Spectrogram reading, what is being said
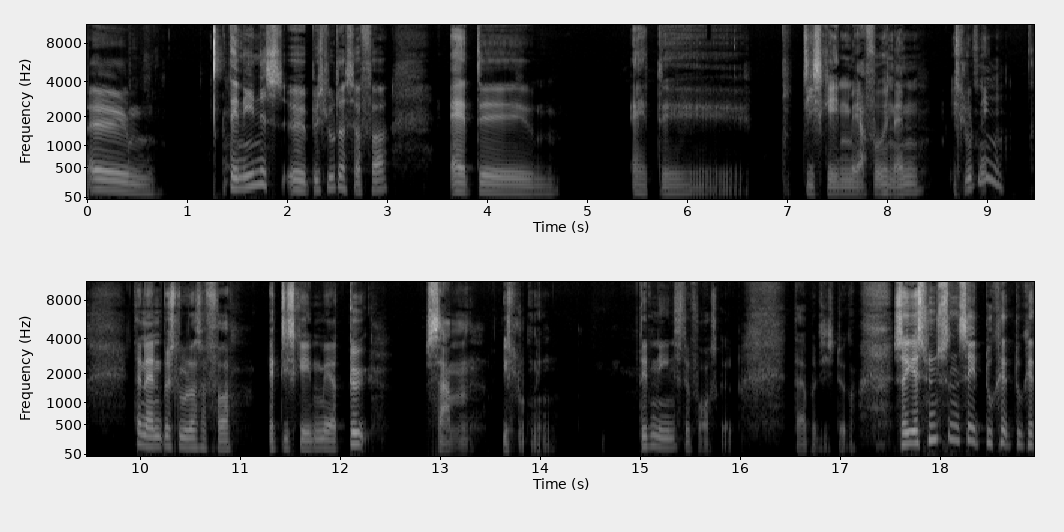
Øh, den ene øh, beslutter sig for, at, øh, at øh, de skal ind med at få hinanden i slutningen. Den anden beslutter sig for, at de skal ind med at dø sammen i slutningen. Det er den eneste forskel, der er på de stykker. Så jeg synes sådan set, du kan, du kan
